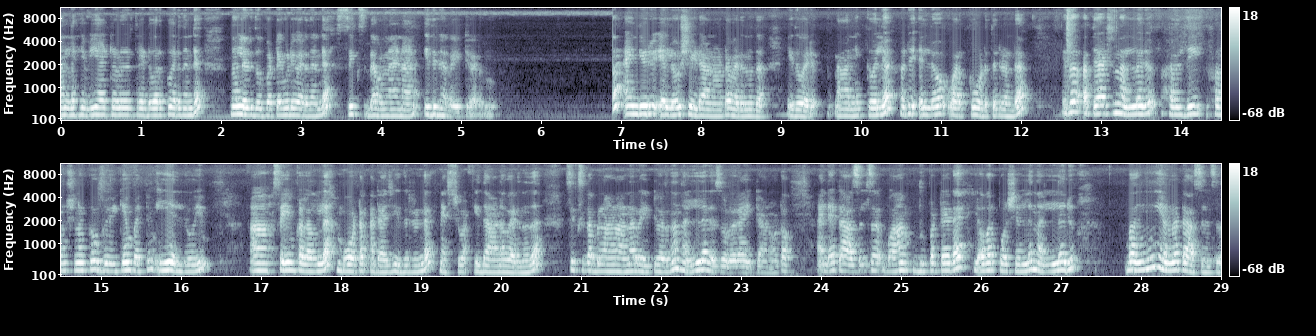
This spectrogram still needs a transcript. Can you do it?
നല്ല ഹെവി ആയിട്ടുള്ള ഒരു ത്രെഡ് വർക്ക് വരുന്നുണ്ട്. നല്ലൊരു ദുപ്പട്ടയും കൂടി വരുന്നുണ്ട്. സിക്സ് ഡബിൾ നയൻ ആണ് ഇതിന് റേറ്റ് വരുന്നത്. അതിന്റെ ഒരു യെല്ലോ ആണ് കേട്ടോ വരുന്നത്. ഇത് വരും നിക്കോൽ ഒരു യെല്ലോ വർക്ക് കൊടുത്തിട്ടുണ്ട്. ഇത് അത്യാവശ്യം നല്ലൊരു ഹെൽത്തി ഫങ്ഷനൊക്കെ ഉപയോഗിക്കാൻ പറ്റും ഈ യെല്ലോയും സെയിം കളറിൽ ബോട്ടം അറ്റാച്ച് ചെയ്തിട്ടുണ്ട്. നെക്സ്റ്റ് വൺ ഇതാണ് വരുന്നത്. സിക്സ് ഡബിൾ ആണ് റേറ്റ് വരുന്നത്. നല്ല രസമുള്ള ഒരു കേട്ടോ. അതിന്റെ ടാസൽസ് ദുപ്പട്ടയുടെ ലോവർ പോർഷനിൽ നല്ലൊരു ഭംഗിയുള്ള ടാസൽസ്.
